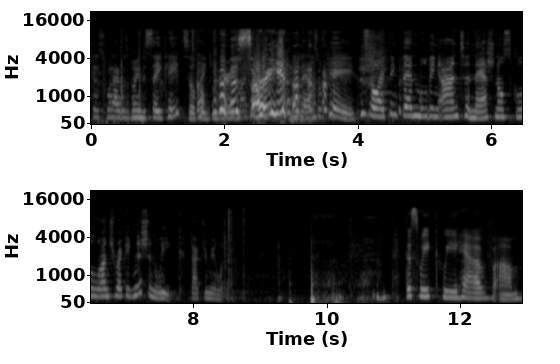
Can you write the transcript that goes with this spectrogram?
Just what I was going to say, Kate, so thank you oh, very much. Sorry. That's okay. So I think then moving on to National School Lunch Recognition Week. Dr. Mueller. This week, we have, um,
